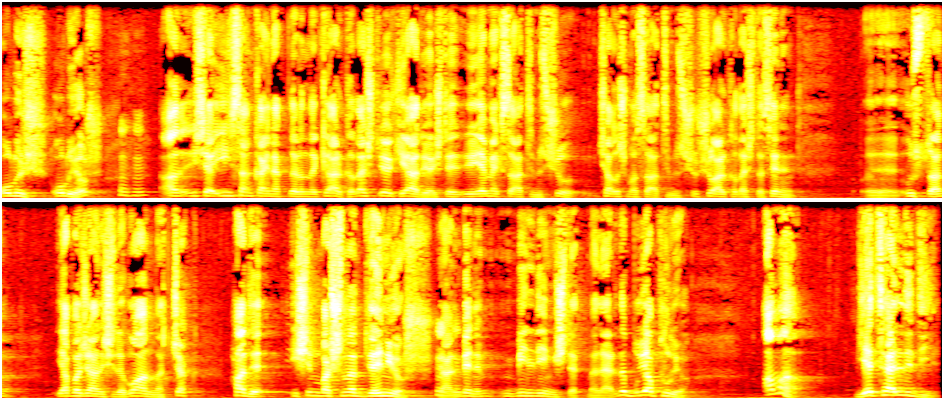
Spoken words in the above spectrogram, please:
oluş oluyor. Hı hı. İşte insan kaynaklarındaki arkadaş diyor ki ya diyor işte yemek saatimiz şu, çalışma saatimiz şu, şu arkadaş da senin e, ustan yapacağın işi de bu anlatacak. Hadi işin başına deniyor. Yani hı hı. benim bildiğim işletmelerde bu yapılıyor. Ama yeterli değil.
